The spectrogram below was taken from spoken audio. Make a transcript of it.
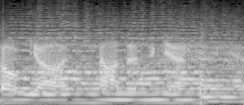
Oh god, not this again.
